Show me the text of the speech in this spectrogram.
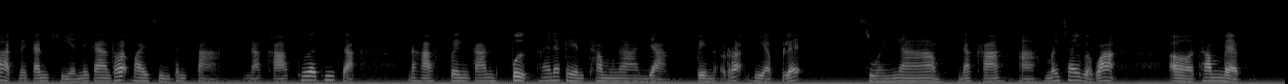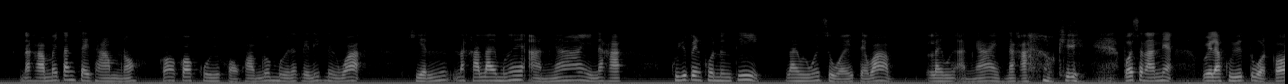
าดในการเขียนในการระบายสีต่างๆนะคะ เพื่อที่จะนะคะเป็นการฝึกให้นักเรียนทำงานอย่างเป็นระเบียบและสวยงามนะคะอะไม่ใช่แบบว่าเอ่อทำแบบนะคะไม่ตั้งใจทำเนาะก็ก็คุยขอความร่วมมือนักเรียนนิดนึงว่าเขียนนะคะลายมือให้อ่านง่ายนะคะครูยุ้ยเป็นคนหนึ่งที่ลายมือไม่สวย แต่ว่า ลายมืออ่านง่ายนะคะโอเคเพราะฉะนั้นเนี่ยเวลาครูยุ้ยตรวจก็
